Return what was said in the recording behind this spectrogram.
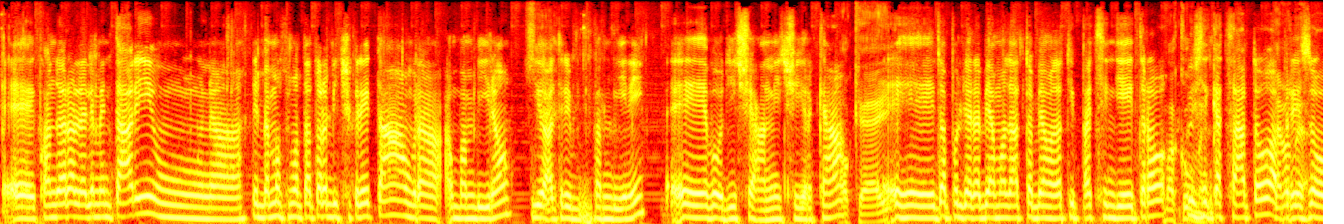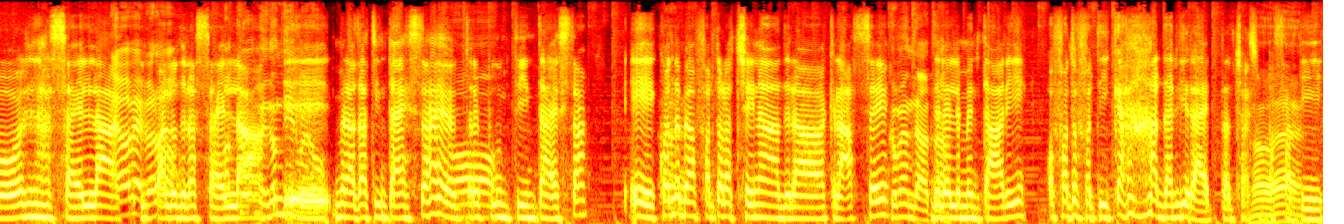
eh, quando ero alle elementari una... abbiamo smontato la bicicletta a un, un bambino, sì. io e altri bambini, e avevo 10 anni circa. Ok. E dopo gliene abbiamo dato, abbiamo dato i pezzi indietro. Lui si è incazzato, eh, ha preso la sella, eh, vabbè, il però, palo della sella, me l'ha dato in testa, eh, no. tre punti in testa. E quando abbiamo fatto la cena della classe, delle elementari, ho fatto fatica a dargli retta, cioè sono passati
